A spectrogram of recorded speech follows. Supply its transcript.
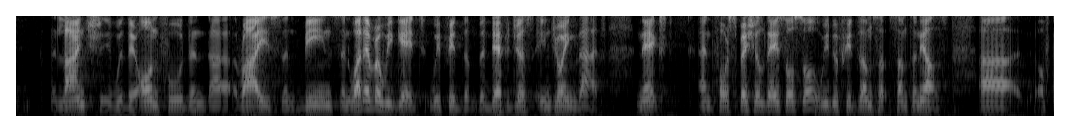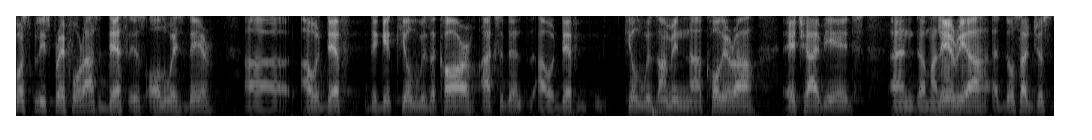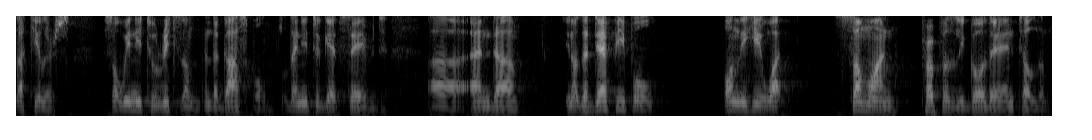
lunch with their own food and uh, rice and beans and whatever we get, we feed them. The deaf just enjoying that. Next, and for special days also, we do feed them something else. Uh, of course, please pray for us. Death is always there. Uh, our deaf, they get killed with a car accident. Our deaf killed with, I mean, uh, cholera, HIV/AIDS, and uh, malaria. Uh, those are just killers. So we need to reach them in the gospel. So they need to get saved. Uh, and you know, the deaf people only hear what someone purposely go there and tell them.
